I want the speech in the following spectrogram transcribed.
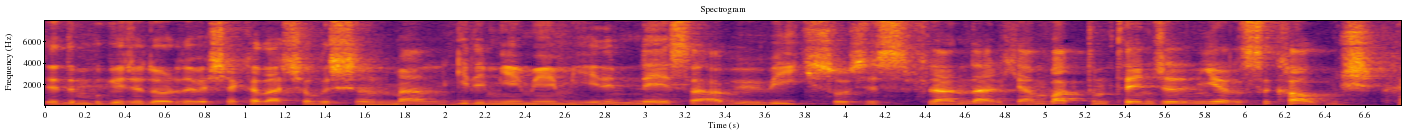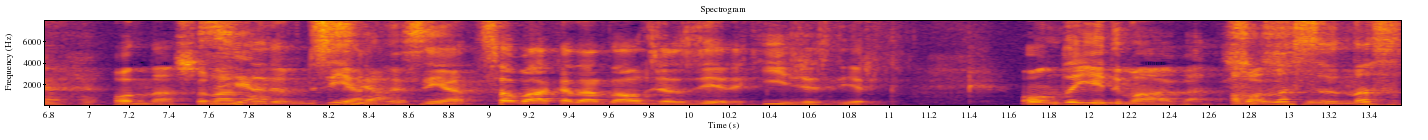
Dedim bu gece 4'e 5'e kadar çalışırım ben. Gideyim yemeğimi yiyelim. Neyse abi bir iki sosis falan derken baktım tencerenin yarısı kalmış. Ondan sonra Ziyan, dedim ziyan, ziyan. ziyan. Sabaha kadar da alacağız diyerek yiyeceğiz diyerek. Onu da yedim abi ben. Ama Soslu. nasıl nasıl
